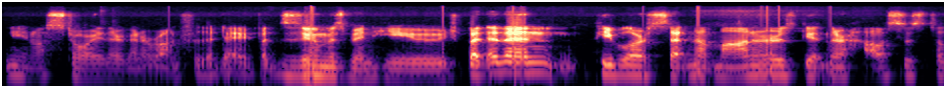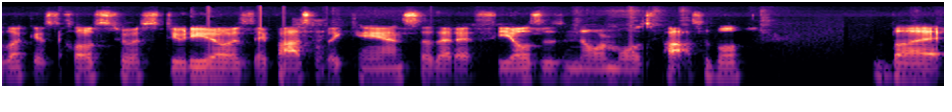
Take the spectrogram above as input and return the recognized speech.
you know story they're going to run for the day. But zoom has been huge. But and then people are setting up monitors getting their houses to look as close to a studio as they possibly can so that it feels as normal as possible. But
